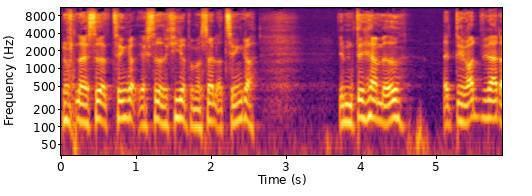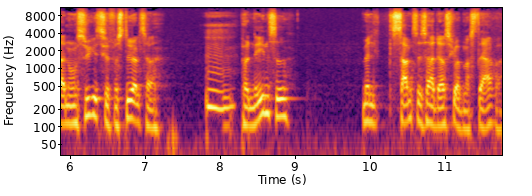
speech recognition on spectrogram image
nu når jeg sidder og tænker, jeg sidder og kigger på mig selv og tænker, jamen det her med, at det kan godt være, at der er nogle psykiske forstyrrelser Mm. på den ene side, men samtidig så har det også gjort mig stærkere.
